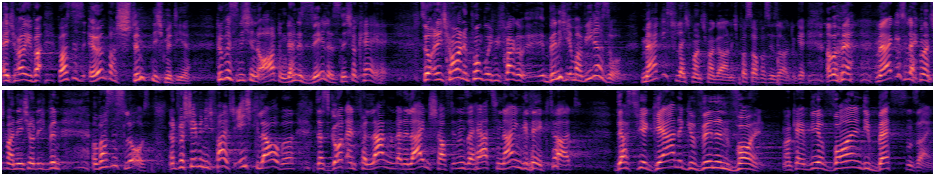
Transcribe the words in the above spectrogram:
Ich frage mich, was ist, irgendwas stimmt nicht mit dir. Du bist nicht in Ordnung, deine Seele ist nicht okay. So, und ich komme an den Punkt, wo ich mich frage, bin ich immer wieder so? Merke ich es vielleicht manchmal gar nicht? Pass auf, was ihr sagt, okay? Aber merke ich es vielleicht manchmal nicht und ich bin, und was ist los? Und verstehe mich nicht falsch, ich glaube, dass Gott ein Verlangen und eine Leidenschaft in unser Herz hineingelegt hat, dass wir gerne gewinnen wollen. Okay, wir wollen die Besten sein.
